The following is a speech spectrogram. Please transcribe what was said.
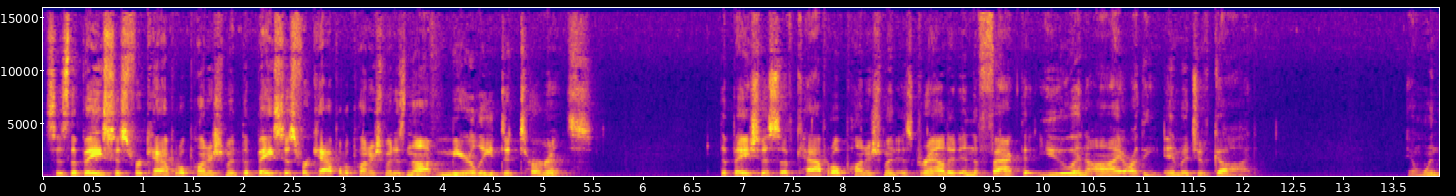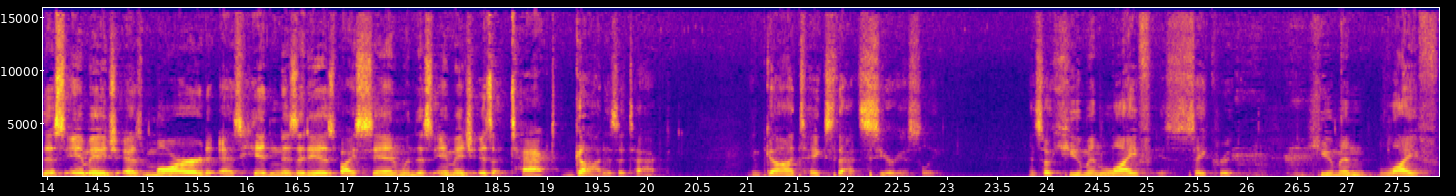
This is the basis for capital punishment. The basis for capital punishment is not merely deterrence. The basis of capital punishment is grounded in the fact that you and I are the image of God. And when this image, as marred, as hidden as it is by sin, when this image is attacked, God is attacked. And God takes that seriously. And so human life is sacred human life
